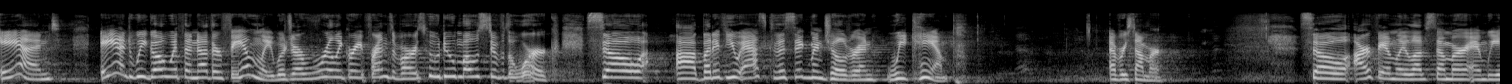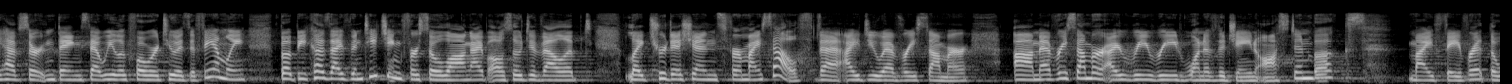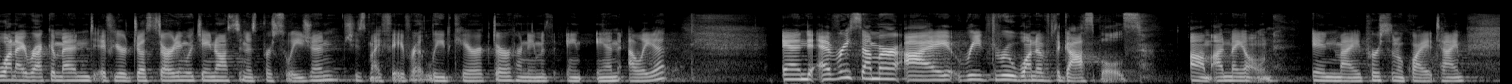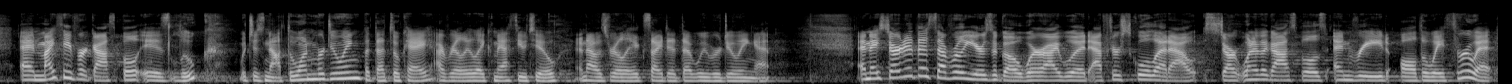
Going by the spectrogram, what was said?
And and we go with another family, which are really great friends of ours who do most of the work. So uh, but if you ask the Sigmund children, we camp every summer. So our family loves summer and we have certain things that we look forward to as a family. But because I've been teaching for so long, I've also developed like traditions for myself that I do every summer. Um, every summer I reread one of the Jane Austen books. My favorite, the one I recommend if you're just starting with Jane Austen, is Persuasion. She's my favorite lead character. Her name is Anne Elliot. And every summer, I read through one of the Gospels um, on my own in my personal quiet time. And my favorite gospel is Luke, which is not the one we're doing, but that's okay. I really like Matthew too, and I was really excited that we were doing it. And I started this several years ago where I would, after school let out, start one of the Gospels and read all the way through it.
